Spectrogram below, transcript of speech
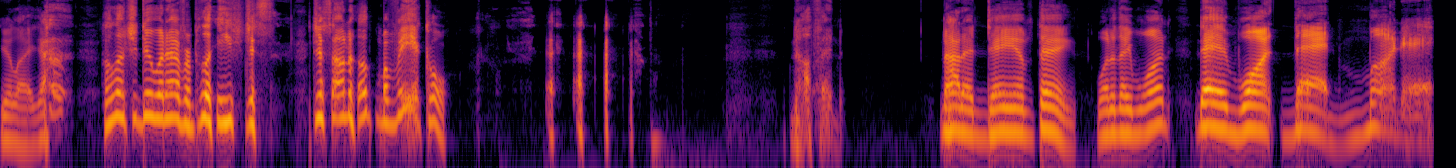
You're like, I'll let you do whatever, please. Just just unhook my vehicle. Nothing. Not a damn thing. What do they want? They want that money.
